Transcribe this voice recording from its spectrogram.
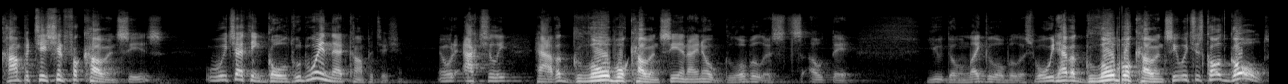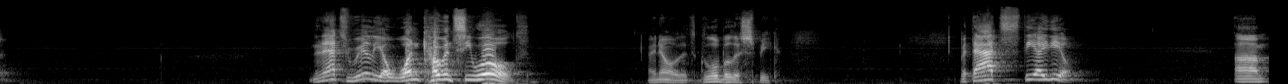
competition for currencies, which I think gold would win that competition and would actually have a global currency. And I know globalists out there, you don't like globalists, but we'd have a global currency which is called gold. And that's really a one currency world. I know that's globalist speak. But that's the ideal. Um,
